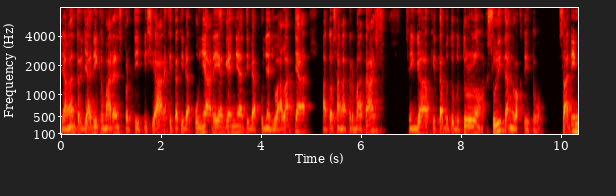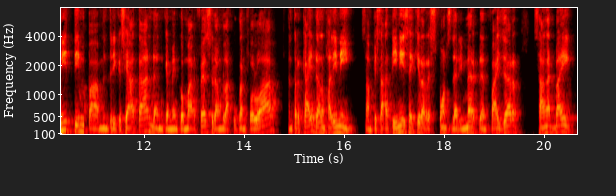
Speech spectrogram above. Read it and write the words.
Jangan terjadi kemarin seperti PCR kita tidak punya reagennya, tidak punya juga alatnya atau sangat terbatas sehingga kita betul-betul kesulitan waktu itu. Saat ini tim Pak Menteri Kesehatan dan Kemenko Marves sedang melakukan follow up terkait dalam hal ini. Sampai saat ini saya kira respons dari Merck dan Pfizer sangat baik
